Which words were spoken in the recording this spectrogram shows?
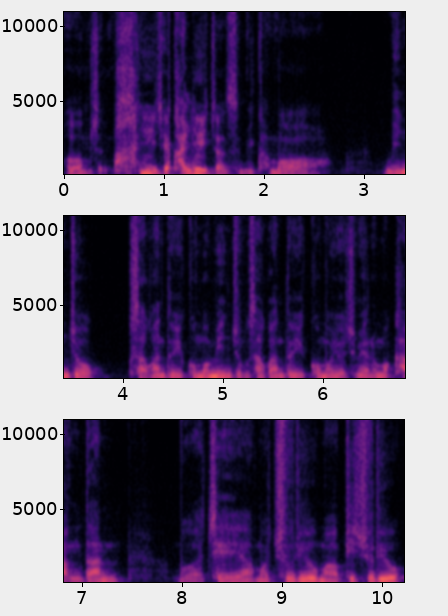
엄청 많이 이제 갈려 있지 않습니까? 뭐 민족 사관도 있고 뭐 민중 사관도 있고 뭐 요즘에는 뭐 강단 뭐 제야 뭐 주류 뭐 비주류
